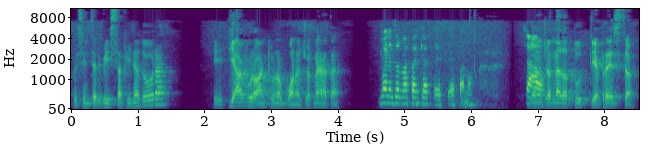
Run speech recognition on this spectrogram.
questa intervista fino ad ora e ti auguro anche una buona giornata. Buona giornata anche a te Stefano. Ciao. Buona giornata a tutti, a presto.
